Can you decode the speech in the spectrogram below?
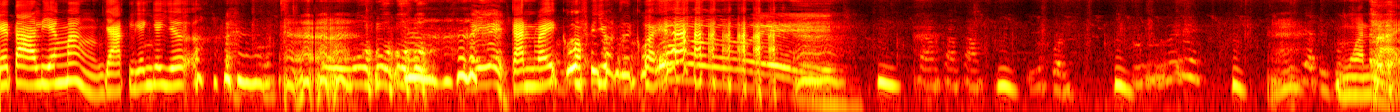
ยายตาเลี้ยงมั่ง อยากเลี้ยงเยอะๆกันไว้กลัวพยนต์ใส่ควาย มวนหลาย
